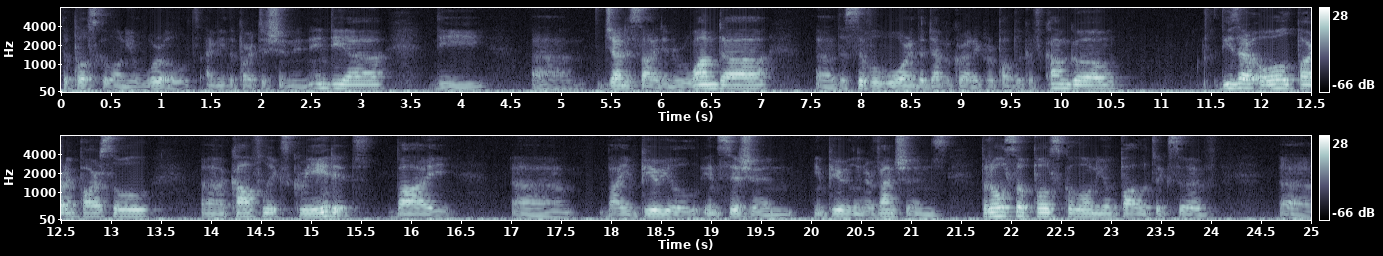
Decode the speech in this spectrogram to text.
the post-colonial world. I mean, the partition in India, the um, genocide in Rwanda, uh, the civil war in the Democratic Republic of Congo. These are all part and parcel uh, conflicts created by uh, by imperial incision, imperial interventions, but also post-colonial politics of uh,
